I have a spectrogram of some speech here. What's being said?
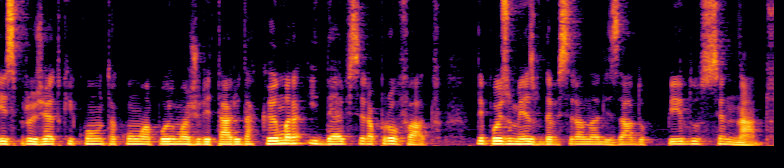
esse projeto que conta com o apoio majoritário da Câmara e deve ser aprovado. Depois o mesmo deve ser analisado pelo Senado.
